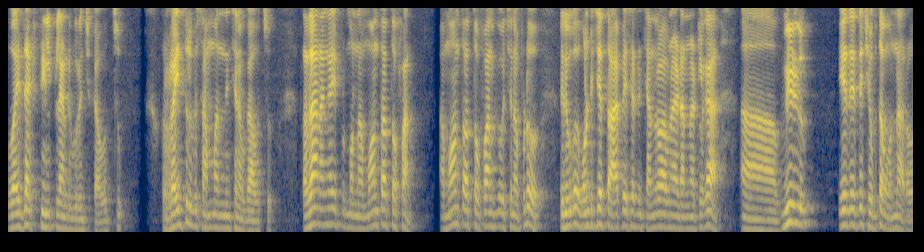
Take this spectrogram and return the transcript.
వైజాగ్ స్టీల్ ప్లాంట్ గురించి కావచ్చు రైతులకు సంబంధించినవి కావచ్చు. ప్రధానంగా ఇప్పుడు మొన్న మోంతా తుఫాన్. ఆ మోంతా తుఫాన్కి వచ్చినప్పుడు ఇదిగో ఒంటి చేత్తో ఆపేసాడని చంద్రబాబు నాయుడు అన్నట్లుగా వీళ్ళు ఏదైతే చెబుతా ఉన్నారో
